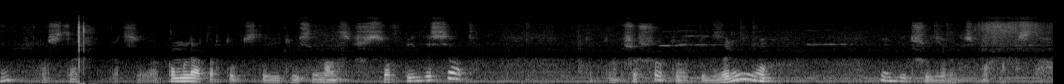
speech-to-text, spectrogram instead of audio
Ну, Ось так працює. Акумулятор тут стоїть 18650. Тобто, якщо що, то під заміну і більшу ємність можна поставити.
